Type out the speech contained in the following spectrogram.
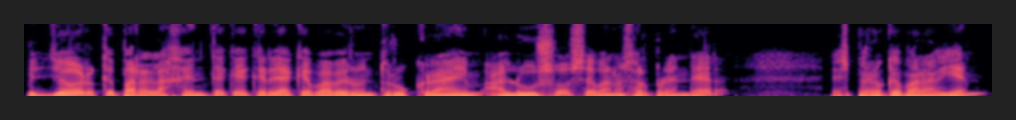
yo creo que para la gente que crea que va a haber un true crime al uso se van a sorprender. Espero que para bien.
